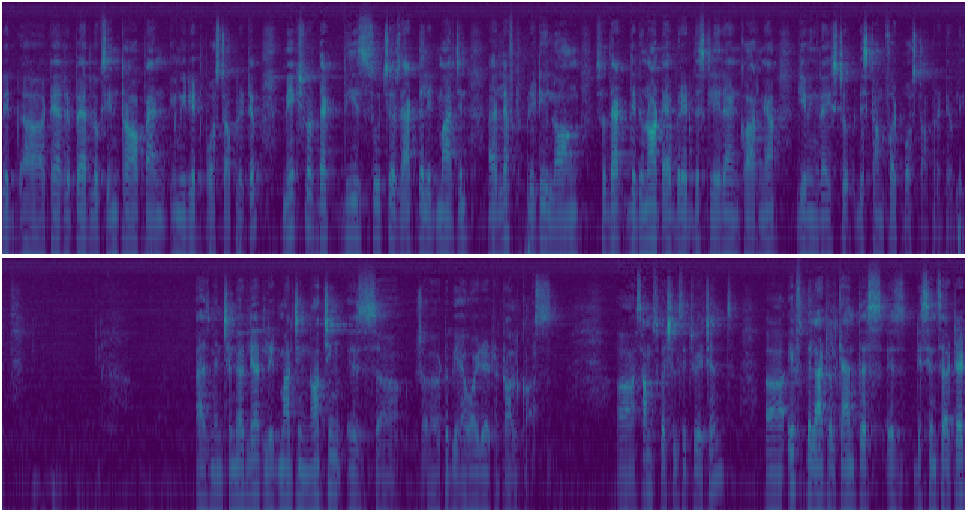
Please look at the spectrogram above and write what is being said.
lid uh, tear repair looks intra-op and immediate post-operative. Make sure that these sutures at the lid margin are left pretty long so that they do not abrade the sclera and cornea giving rise to discomfort post-operatively. As mentioned earlier, lid margin notching is uh, uh to be avoided at all costs. Uh, some special situations uh, if the lateral canthus is disinserted,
